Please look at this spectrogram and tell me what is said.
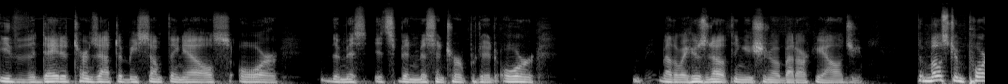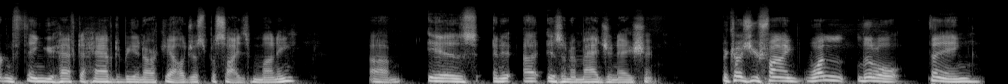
either the data turns out to be something else, or the mis- it's been misinterpreted. Or, by the way, here's another thing you should know about archaeology: the most important thing you have to have to be an archaeologist, besides money, um, is an uh, is an imagination, because you find one little thing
